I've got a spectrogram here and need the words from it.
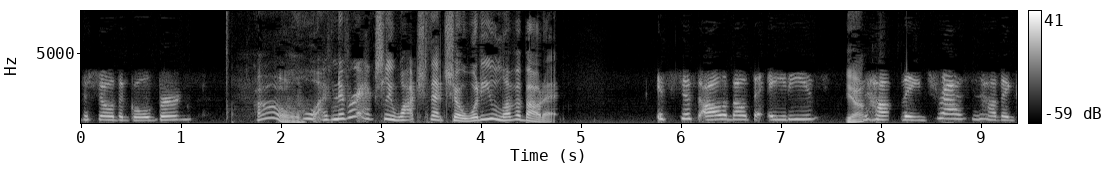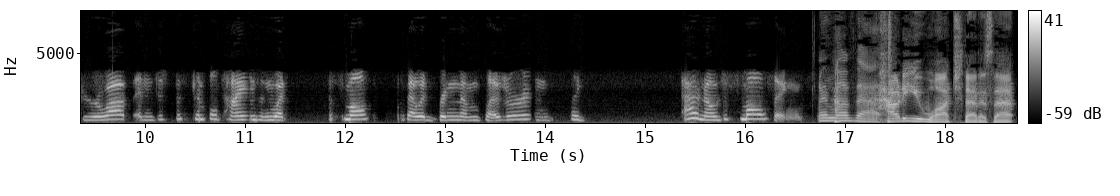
the show The Goldbergs. Oh, Oh, I've never actually watched that show. What do you love about it? It's just all about the 80s yeah. and how they dress and how they grew up and just the simple times and what the small things that would bring them pleasure and like I don't know, just small things. I love that. How do you watch that? Is that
